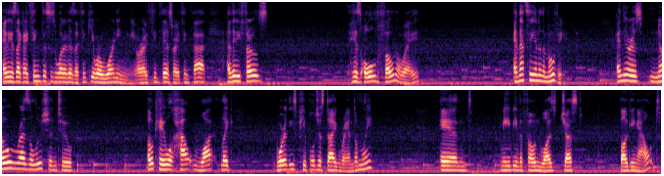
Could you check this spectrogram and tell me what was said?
And he's like, I think this is what it is. I think you were warning me, or I think this, or I think that. And then he throws his old phone away and that's the end of the movie. And there is no resolution to, okay, well, how, what, like, were these people just dying randomly? And maybe the phone was just bugging out?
